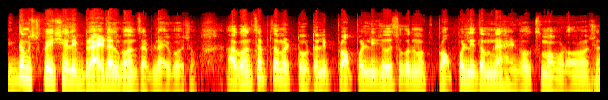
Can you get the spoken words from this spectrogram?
એકદમ સ્પેશિયલી બ્રાઇડલ કોન્સેપ્ટ લાવ્યો છું. આ કોન્સેપ્ટ તમે ટોટલી પ્રોપરલી જોઈ શકો, તમે પ્રોપરલી તમને હેન્ડવર્ક્સમાં મળવાનો છે.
